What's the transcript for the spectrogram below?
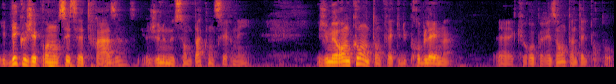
Et dès que j'ai prononcé cette phrase, je ne me sens pas concerné, je me rends compte en fait du problème euh, que représente un tel propos.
